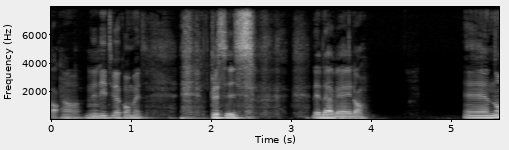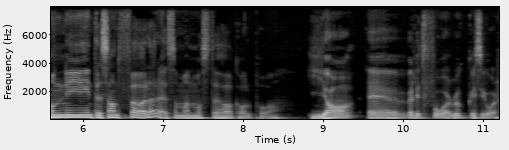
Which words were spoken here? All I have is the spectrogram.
Ja, Ja, det är mm. dit vi har kommit. precis. Det är där vi är idag. Eh, någon ny intressant förare som man måste ha koll på? Ja, eh, väldigt få rookies i år.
